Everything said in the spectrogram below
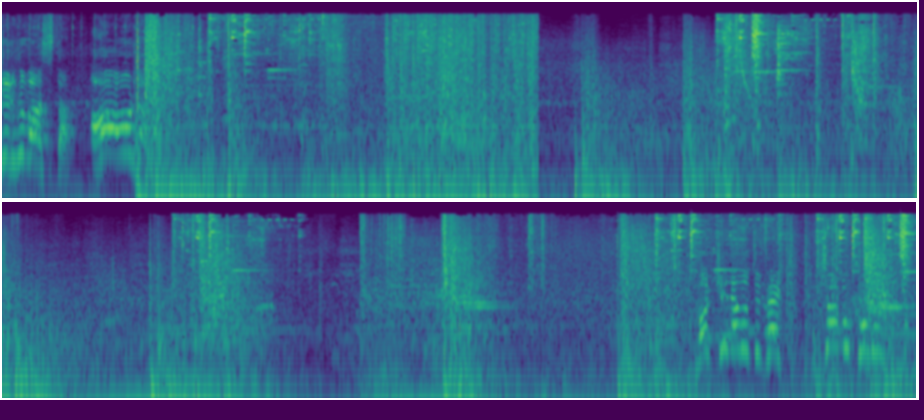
Zırhlı vasıta. Aa orada. Makinalı tüfek. Çabuk olun.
